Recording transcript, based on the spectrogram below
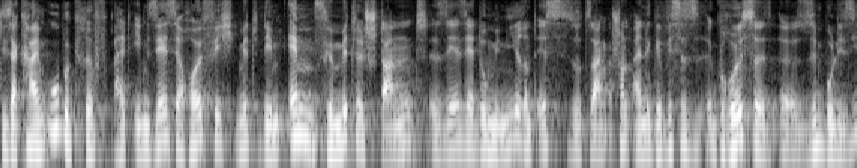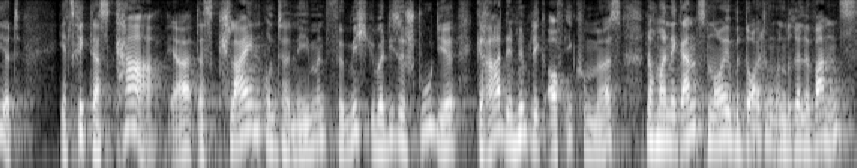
dieser KMU-Begriff halt eben sehr, sehr häufig mit dem M für Mittelstand sehr, sehr dominierend ist, sozusagen schon eine gewisse Größe äh, symbolisiert. Jetzt kriegt das K, ja, das Kleinunternehmen für mich über diese Studie, gerade im Hinblick auf E-Commerce, nochmal eine ganz neue Bedeutung und Relevanz,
